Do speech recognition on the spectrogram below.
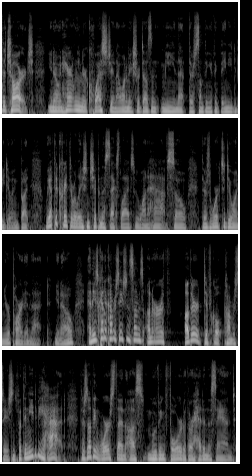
the charge. You know, inherently in your question, I want to make sure it doesn't mean that there's something you think they need to be doing, but we have to create the relationship and the sex lives we want to have. So there's work to do on your part in that, you know? And these kind of conversations sometimes unearth other difficult conversations, but they need to be had. There's nothing worse than us moving forward with our head in the sand,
